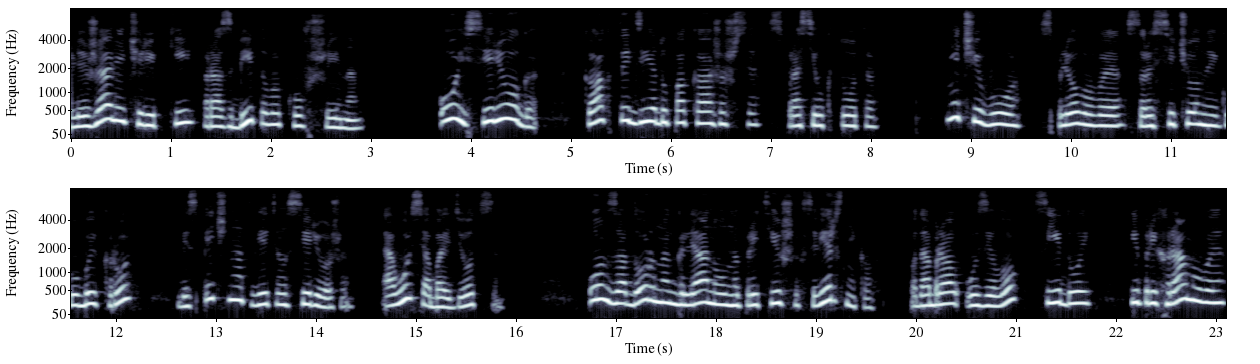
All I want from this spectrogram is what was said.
лежали черепки разбитого кувшина. «Ой, Серега, как ты деду покажешься?» — спросил кто-то. «Ничего», — сплевывая с рассеченной губы кровь, беспечно ответил Сережа. «Авось обойдется». Он задорно глянул на притихших сверстников, подобрал узелок с едой и, прихрамывая,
